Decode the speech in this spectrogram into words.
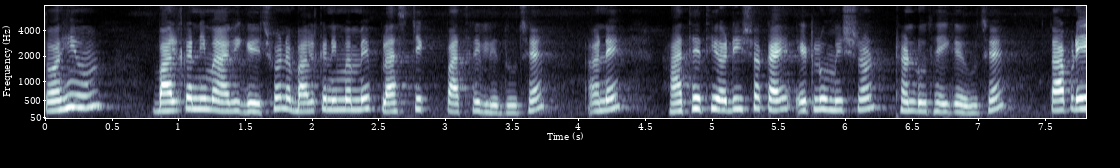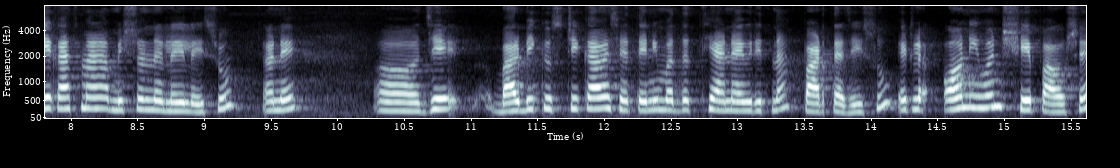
તો અહીં હું બાલ્કનીમાં આવી ગઈ છું અને બાલ્કનીમાં મેં પ્લાસ્ટિક પાથરી લીધું છે અને હાથેથી અડી શકાય એટલું મિશ્રણ ઠંડુ થઈ ગયું છે. તો આપણે એક હાથમાં આ મિશ્રણને લઈ લઈશું અને જે બાર્બીક્યુ સ્ટીક આવે છે તેની મદદથી આને આવી રીતના પાડતા જઈશું. એટલે અનઇવન શેપ આવશે.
